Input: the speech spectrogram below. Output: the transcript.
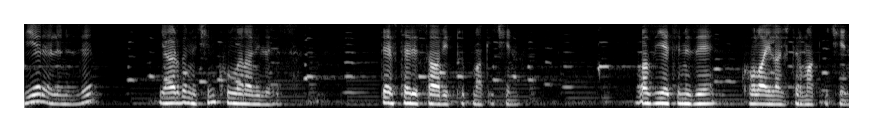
Diğer elimizi yardım için kullanabiliriz. Defteri sabit tutmak için. Vaziyetimizi kolaylaştırmak için.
